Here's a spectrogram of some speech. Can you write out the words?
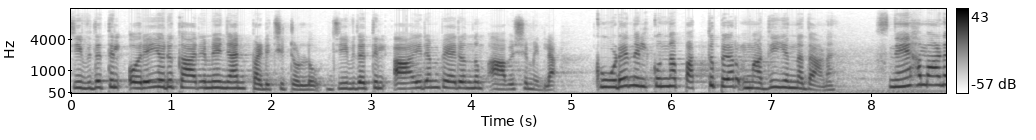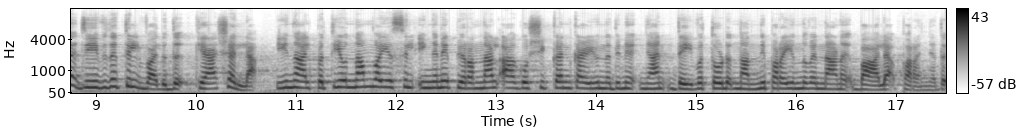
ജീവിതത്തിൽ ഒരേയൊരു കാര്യമേ ഞാൻ പഠിച്ചിട്ടുള്ളൂ. ജീവിതത്തിൽ ആയിരം പേരൊന്നും ആവശ്യമില്ല. കൂടെ നിൽക്കുന്ന പത്ത് പേർ മതി എന്നതാണ്. സ്നേഹമാണ് ജീവിതത്തിൽ വലുത് ക്യാഷല്ല ഈ നാൽപ്പത്തിയൊന്നാം വയസ്സിൽ ഇങ്ങനെ പിറന്നാൾ ആഘോഷിക്കാൻ കഴിയുന്നതിന് ഞാൻ ദൈവത്തോട് നന്ദി പറയുന്നുവെന്നാണ് ബാല പറഞ്ഞത്.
